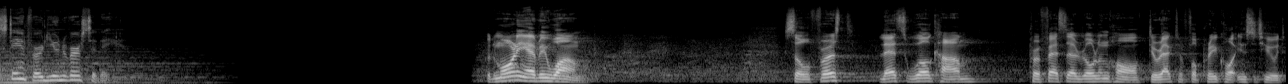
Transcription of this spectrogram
Stanford University. Good morning, everyone. So first, let's welcome Professor Roland Horne, Director for Precourt Institute,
